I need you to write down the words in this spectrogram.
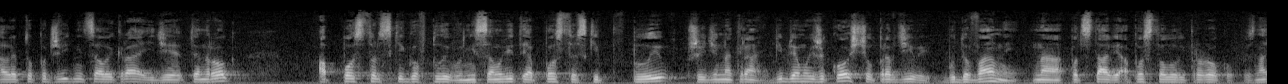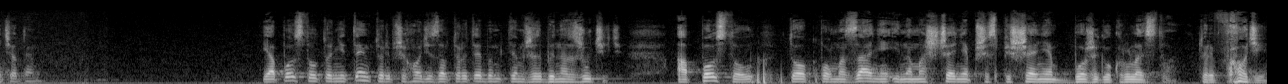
ale to podźwignie cały kraj. Idzie ten rok apostolskiego wpływu, niesamowity apostolski wpływ przyjdzie na kraj. Biblia mówi, że Kościół prawdziwy, budowany na podstawie apostołów i proroków. Znacie o tym? I apostoł to nie ten, który przychodzi z autorytetem tym, żeby nas rzucić. Apostoł to pomazanie i namaszczenie, przyspieszenie Bożego Królestwa, które wchodzi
